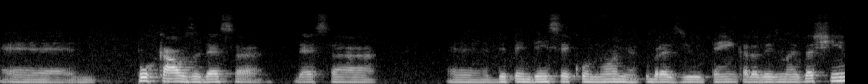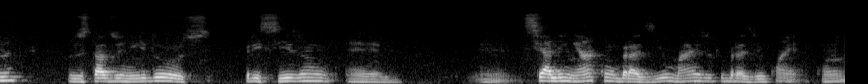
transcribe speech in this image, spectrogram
é, por causa dessa, dessa é, dependência econômica que o Brasil tem cada vez mais da China, os Estados Unidos precisam é, é, se alinhar com o Brasil mais do que o Brasil com, a, com,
